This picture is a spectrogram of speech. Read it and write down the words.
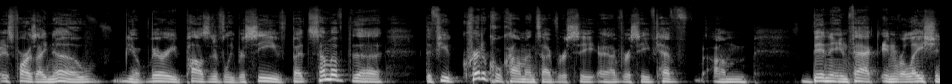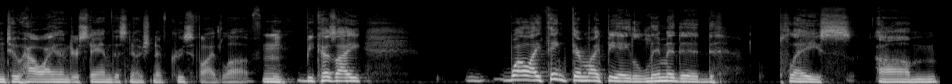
as far as I know, you know, very positively received. But some of the the few critical comments I've received I've received have um, been, in fact, in relation to how I understand this notion of crucified love, mm. Be- because I, while I think there might be a limited place um,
